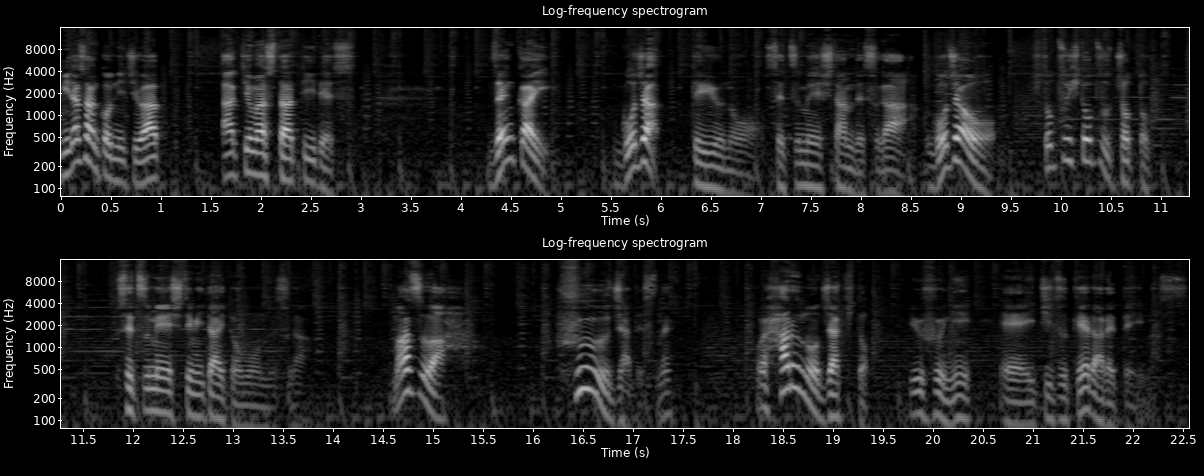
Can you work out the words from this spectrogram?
皆さんこんにちは。アキュマスター T です。前回ゴジャっていうのを説明したんですがゴジャを一つ一つちょっと説明してみたいと思うんですがまずは風邪ですね。これ春の邪気というふうに、えー、位置づけられています。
